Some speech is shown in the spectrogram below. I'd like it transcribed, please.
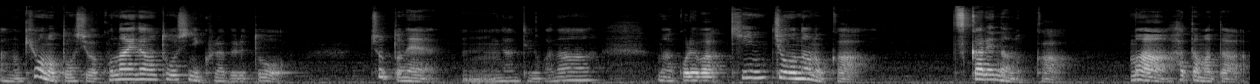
あの今日の投資はこの間の投資に比べるとちょっとねうんなんていうのかな。まあこれは緊張なのか疲れなのかまあはたまた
